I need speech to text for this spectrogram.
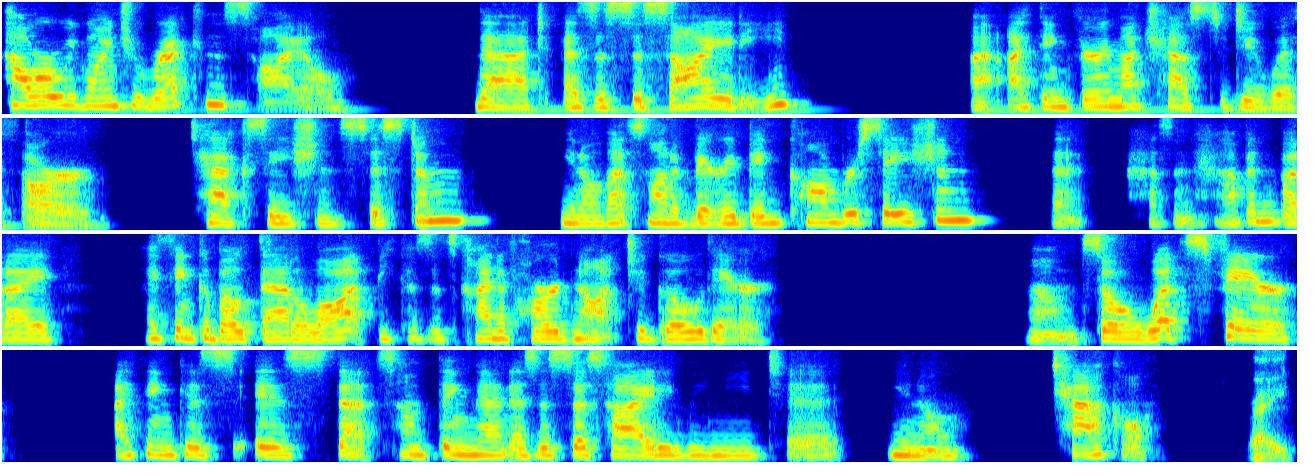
how are we going to reconcile that as a society? I, I think very much has to do with our taxation system. You know, that's not a very big conversation that hasn't happened, but I, I think about that a lot because it's kind of hard not to go there. Um, so, what's fair I think is is that something that as a society we need to, you know, tackle. Right.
